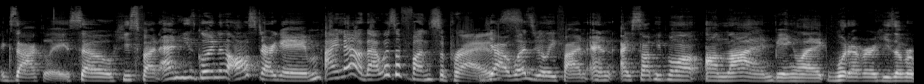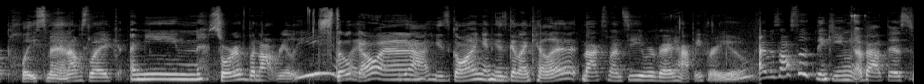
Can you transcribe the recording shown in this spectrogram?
exactly. So he's fun, and he's going to the All Star game. I know that was a fun surprise. Yeah, it was really fun. And I saw people online being like, whatever, he's a replacement. And I was like, I mean, sort of, but not really. Still Like, going. Yeah, he's going and he's gonna kill it. Max Muncy, we're very happy for you. I was also thinking about this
